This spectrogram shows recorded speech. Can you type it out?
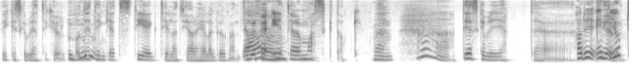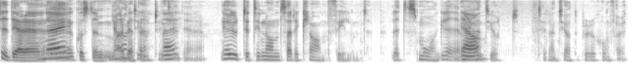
Vilket ska bli jättekul. Och det Mhm. tänker jag är ett steg till att göra hela gubben. Ja. Då får jag inte göra mask dock. Men Ah. det ska bli jätte... Har du inte gjort tidigare Nej, eh, kostymarbete? Jag har inte gjort det Nej. tidigare. Jag har gjort det till någon reklamfilm. Typ. Lite små grejer. Men Ja. jag har inte gjort till en teaterproduktion förut.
